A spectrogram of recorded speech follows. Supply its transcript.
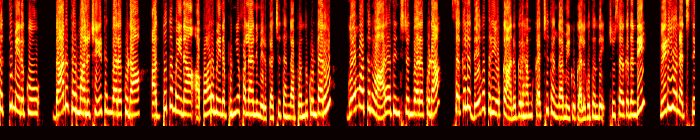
శక్తి మేరకు దాన ధర్మాలు చేయటం ద్వారా కూడా అద్భుతమైన అపారమైన పుణ్యఫలాన్ని మీరు ఖచ్చితంగా పొందుకుంటారు. గోమాతను ఆరాధించడం ద్వారా కూడా సకల దేవతల యొక్క అనుగ్రహం ఖచ్చితంగా మీకు కలుగుతుంది. చూశారు కదండి? వీడియో నచ్చితే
